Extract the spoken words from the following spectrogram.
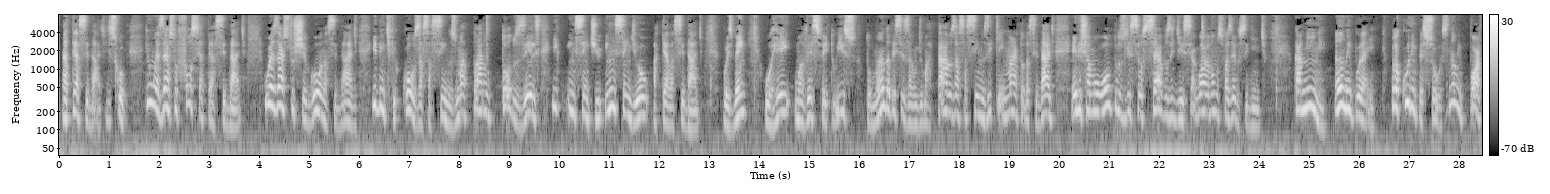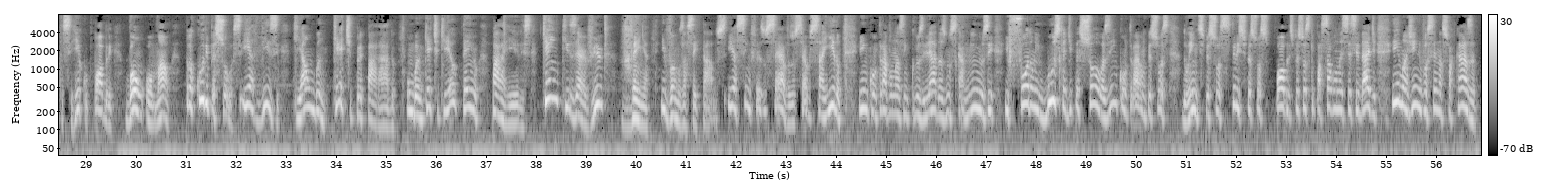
até a cidade. Desculpe, que um exército fosse até a cidade. O exército chegou na cidade, identificou os assassinos, mataram todos eles e incendiou, aquela cidade. Pois bem, o rei, uma vez feito isso, tomando a decisão de matar os assassinos e queimar toda a cidade, ele chamou outros de seus servos e disse: Agora vamos fazer o seguinte: caminhe, andem por aí, procurem pessoas, não importa se rico, pobre, bom ou mal, procure pessoas e avise que há um banquete preparado, um banquete que eu tenho para eles. Quem quiser vir, venha e vamos aceitá-los. E assim fez os servos. Os servos saíram e encontravam nas encruzilhadas, nos caminhos e, e foram em busca de pessoas e encontraram pessoas doentes, pessoas tristes, pessoas pobres, pessoas que passavam necessidade. E imagine você na sua casa,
